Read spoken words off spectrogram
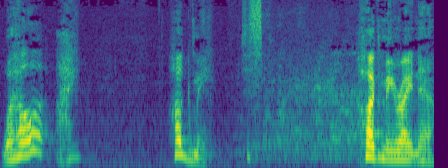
Well, I, hug me. Just hug me right now.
